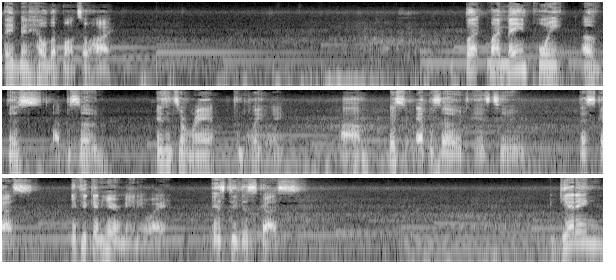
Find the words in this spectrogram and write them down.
they've been held up on so high. But my main point of this episode isn't to rant completely. Um, this episode is to discuss, if you can hear me anyway, is to discuss getting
